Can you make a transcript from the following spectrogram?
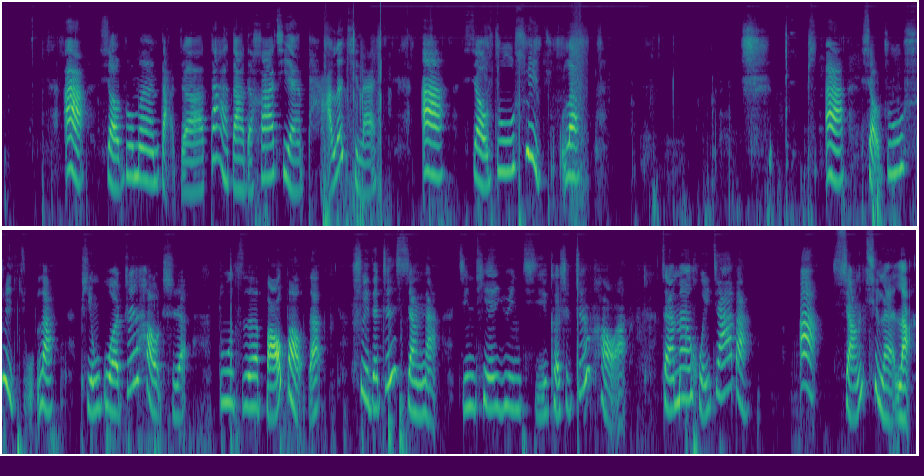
啊，小猪们打着大大的哈欠爬了起来。啊，小猪睡足了。吃啊，小猪睡足了。苹果真好吃，肚子饱饱的，睡得真香啊！今天运气可是真好啊！咱们回家吧。啊，想起来了。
